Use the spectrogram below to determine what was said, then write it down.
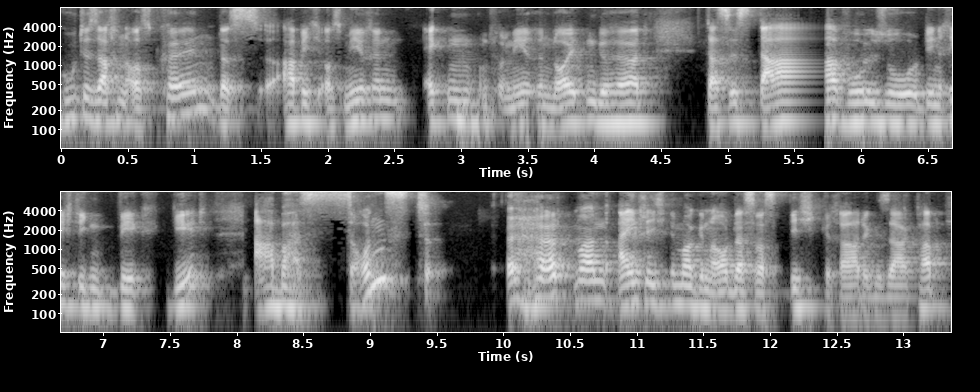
gute Sachen aus Köln, das habe ich aus mehreren Ecken und von mehreren Leuten gehört, dass es da wohl so den richtigen Weg geht. Aber sonst hört man eigentlich immer genau das, was ich gerade gesagt habe.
